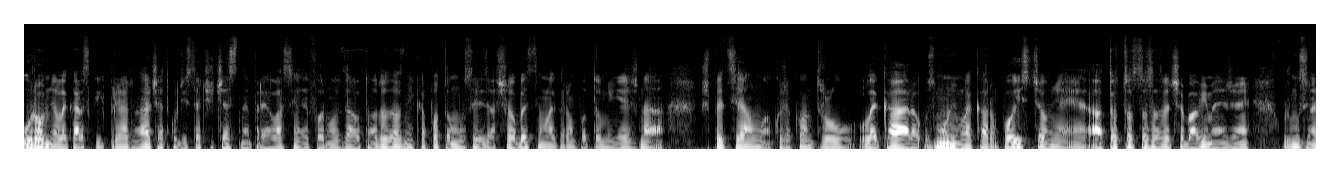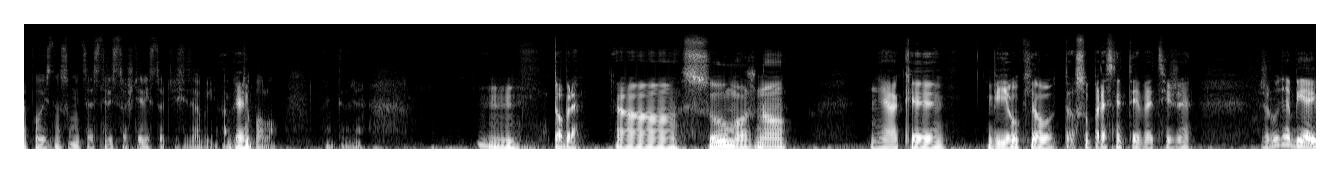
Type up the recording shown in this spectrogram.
úrovne lekárskych prehľadov. Na začiatku ti stačí čestné prehlásenie formou zdravotného dotazníka, potom musí ísť za všeobecným lekárom, potom ideš na špeciálnu akože kontrolu lekár, s múlnym lekárom poisťovne. A to, to, to, sa zväčša bavíme, že už musíme mať poistné sumy cez 300-400 tisíc, aby, aby okay. to bolo. Takže... Mm, dobre. Uh, sú možno nejaké výluky, lebo to sú presne tie veci, že, že ľudia by aj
